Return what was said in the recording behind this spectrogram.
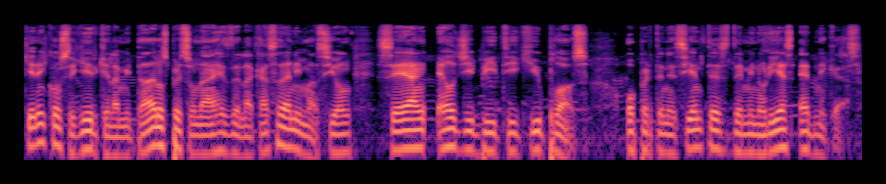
quieren conseguir que la mitad de los personajes de la casa de animación sean LGBTQ o pertenecientes de minorías étnicas.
